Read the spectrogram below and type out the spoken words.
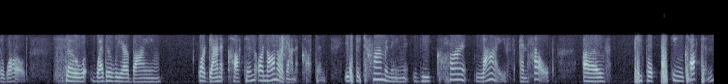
the world. So, whether we are buying organic cotton or non organic cotton is determining the current life and health of people picking cotton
